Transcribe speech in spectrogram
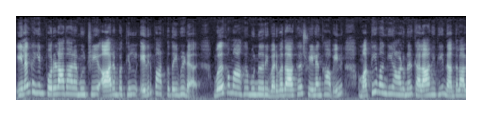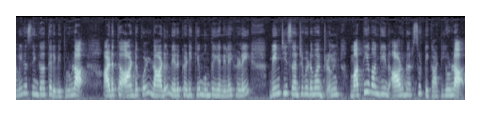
இலங்கையின் பொருளாதார மீழ்ச்சி ஆரம்பத்தில் எதிர்பார்த்ததை விட வேகமாக முன்னேறி வருவதாக ஸ்ரீலங்காவின் மத்திய வங்கி ஆளுநர் கலாநிதி நந்தலால் வீரசிங்க தெரிவித்துள்ளார். அடுத்த ஆண்டுக்குள் நாடு நெருக்கடிக்கு முந்தைய நிலைகளை விஞ்சி சென்றுவிடும் என்றும் மத்திய வங்கியின் ஆளுநர் சுட்டிக்காட்டியுள்ளார்.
